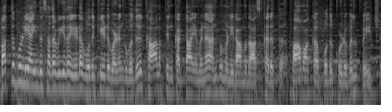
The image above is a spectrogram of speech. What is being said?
பத்து புள்ளி ஐந்து சதவிகித இடஒதுக்கீடு வழங்குவது காலத்தின் கட்டாயம் என அன்புமணி ராமதாஸ் கருத்து. பாமக பொதுக்குழுவில் பேச்சு.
